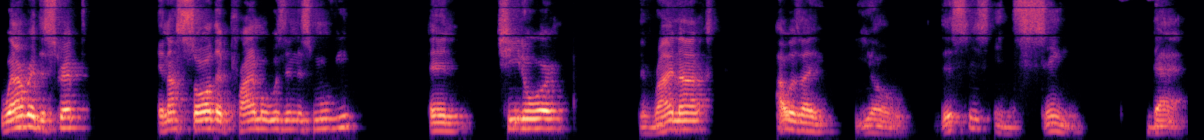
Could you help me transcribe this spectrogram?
When I read the script and I saw that Primal was in this movie and Cheetor and Rhinox, I was like, yo, this is insane that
